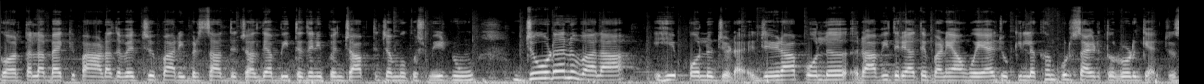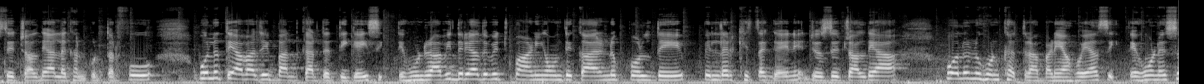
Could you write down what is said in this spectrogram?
ਗੌਰਤਲਬ ਹੈ ਕਿ ਪਹਾੜਾਂ ਦੇ ਵਿੱਚ ਭਾਰੀ ਬਰਸਾਤ ਦੇ ਚੱਲਦਿਆਂ ਬੀਤੇ ਦਿਨੀ ਪੰਜਾਬ ਤੇ ਜੰਮੂ ਕਸ਼ਮੀਰ ਨੂੰ ਜੋੜਨ ਵਾਲਾ ਇਹ ਪੁਲ ਜਿਹੜਾ ਹੈ, ਜਿਹੜਾ ਪੁਲ ਰਾਵੀ ਦਰਿਆ ਤੇ ਬਣਿਆ ਹੋਇਆ ਹੈ, ਜੋ ਕਿ ਲਖਨਪੁਰ ਸਾਈਡ ਤੋਂ ਰੁੜ ਗਿਆ ਜਿਸ ਦੇ ਚੱਲਦਿਆਂ ਲਖਨਪੁਰ ਤਰਫੋਂ ਪੁਲ ਤੇ ਆਵਾਜਾਈ ਬੰਦ ਕਰ ਦਿੱਤੀ ਗਈ ਸੀ। ਤੇ ਹੁਣ ਰਾਵੀ ਦਰਿਆ ਦੇ ਵਿੱਚ ਪਾਣੀ ਆਉਣ ਦੇ ਕਾਰਨ ਪੁਲ ਦੇ ਪਿੱਲਰ ਖਿਸਕ ਗਏ ਨੇ, ਜਿਸ ਦੇ ਚੱਲਦਿਆਂ ਪੁਲ ਨੂੰ ਹੁਣ ਖਤਰਾ ਬਣਿਆ ਹੋਇਆ ਸੀ। ਤੇ ਹੁਣ ਇਸ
